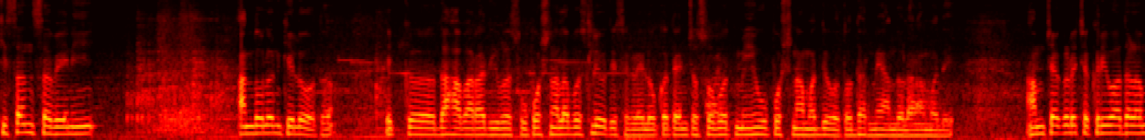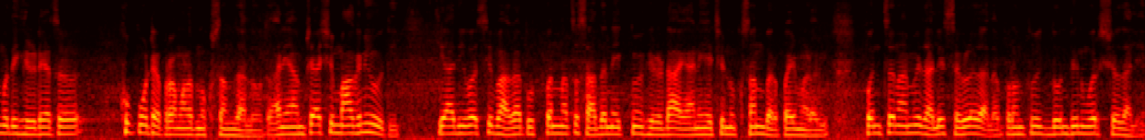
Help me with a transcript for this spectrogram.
किसान सभेने आंदोलन केलं होतं. एक दहा बारा दिवस उपोषणाला बसले होते सगळे लोक. त्यांच्यासोबत मीही उपोषणामध्ये होतो धरणे आंदोलनामध्ये. आमच्याकडे चक्रीवादळामध्ये हिरड्याचं खूप मोठ्या प्रमाणात नुकसान झालं होतं. आणि आमची अशी मागणी होती की आदिवासी भागात उत्पन्नाचं साधन एकमेव हिरडा आहे आणि याची नुकसान भरपाई मिळावी. पंचनामे झाले सगळं झालं परंतु एक दोन तीन वर्ष झाले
